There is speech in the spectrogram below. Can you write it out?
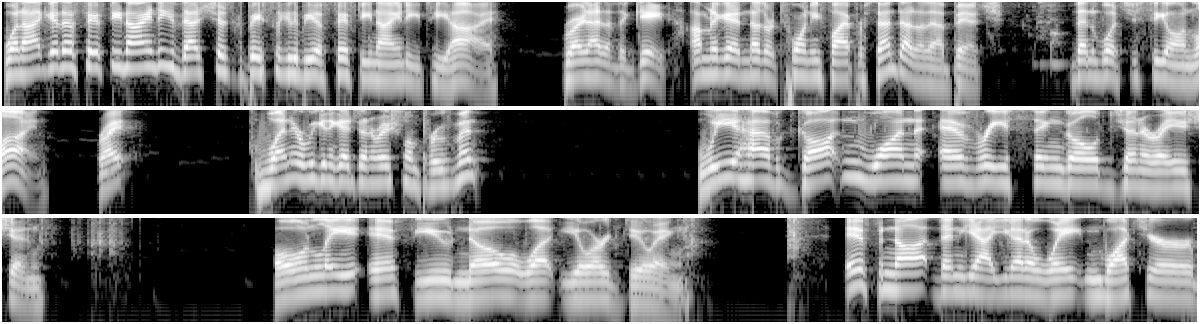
When I get a 5090, that's just basically going to be a 5090 Ti right out of the gate. I'm going to get another 25% out of that bitch than what you see online, right? When are we going to get generational improvement? We have gotten one every single generation. Only if you know what you're doing. If not, then yeah, you got to wait and watch your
